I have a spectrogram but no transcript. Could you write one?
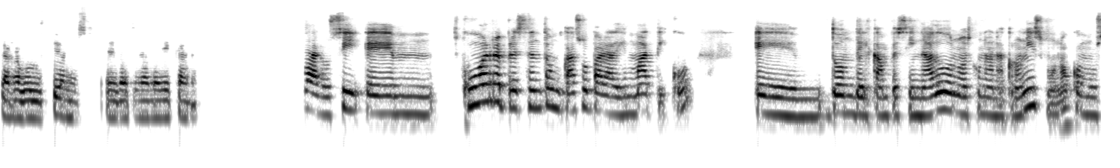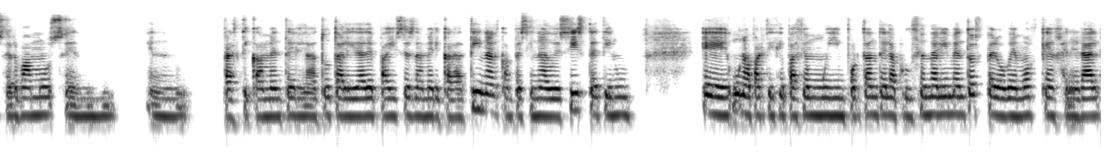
revoluciones latinoamericanas. Claro, sí. Em, Cuba representa un caso paradigmático eh, donde el campesinado no es un anacronismo, ¿no? como observamos en, prácticamente en la totalidad de países de América Latina. El campesinado existe, tiene eh, una participación muy importante en la producción de alimentos, pero vemos que en general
